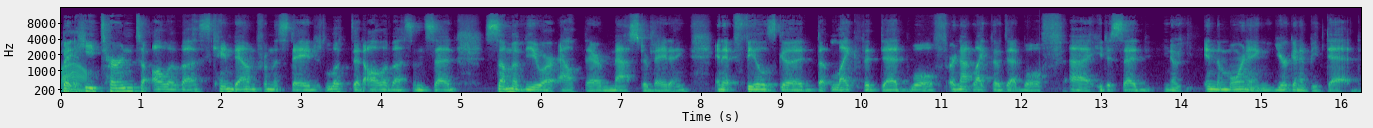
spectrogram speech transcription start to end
But he turned to all of us, came down from the stage, looked at all of us, and said, Some of you are out there masturbating, and it feels good, but like the dead wolf, or not like the dead wolf, uh, he just said, You know, in the morning, you're going to be dead.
